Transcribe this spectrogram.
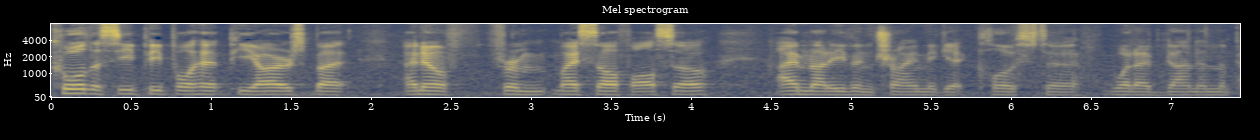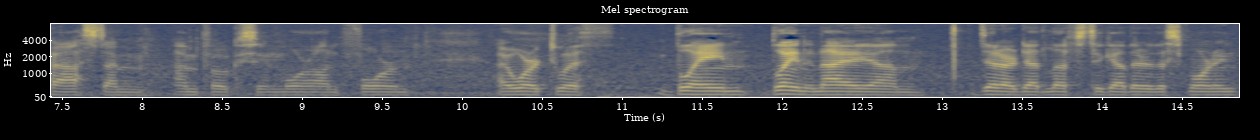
Cool to see people hit PRs, but I know f- for myself also, I'm not even trying to get close to what I've done in the past. I'm I'm focusing more on form. I worked with Blaine. Blaine and I um, did our deadlifts together this morning,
